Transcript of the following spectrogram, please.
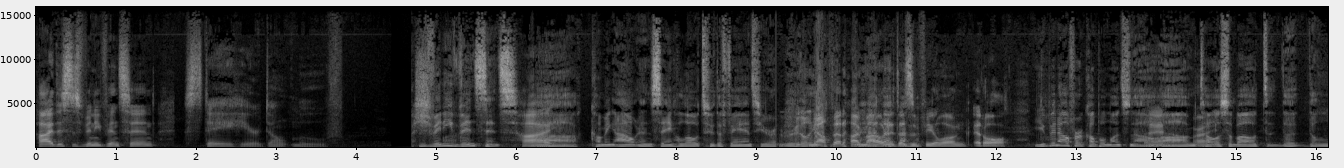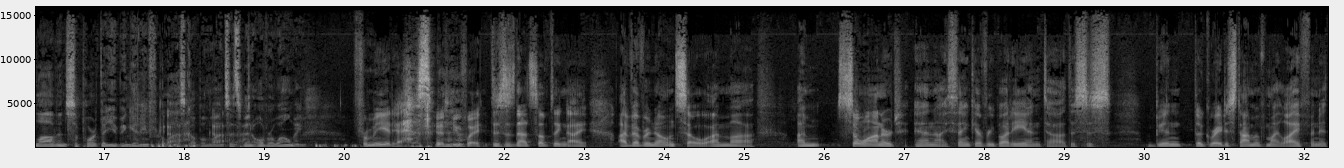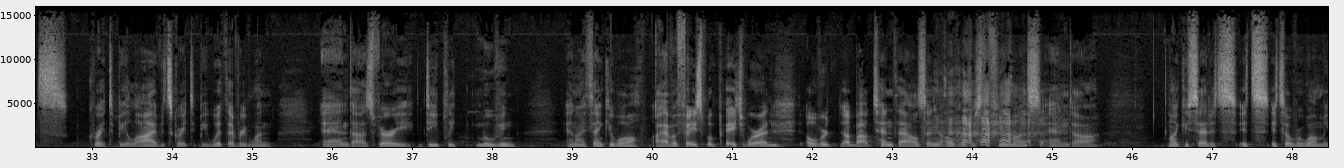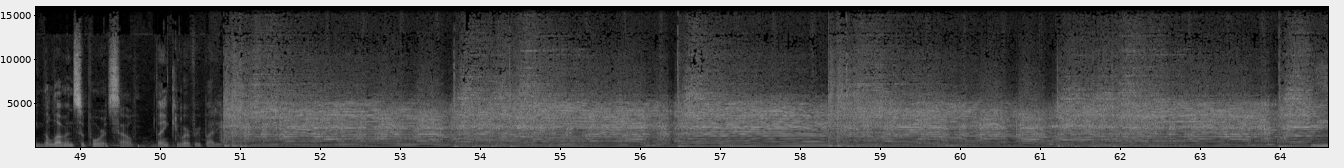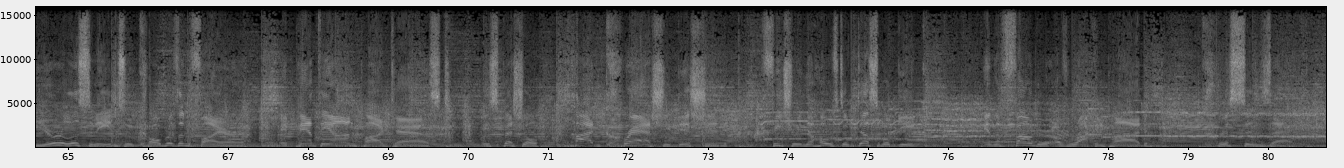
Hi, this is Vinnie Vincent. Stay here, don't move. Vinnie Vincent. Hi. Uh, coming out and saying hello to the fans here. Really? Now that I'm out, it doesn't feel long at all. You've been out for a couple months now. Um, right. Tell us about the, the love and support that you've been getting for the last couple months. It's been overwhelming. For me, it has. anyway, this is not something I, I've ever known. So I'm, uh, I'm so honored, and I thank everybody. And uh, this has been the greatest time of my life, and it's great to be alive. It's great to be with everyone, and uh, it's very deeply moving. And I thank you all. I have a Facebook page where at over about ten thousand over just a few months, and uh, like you said, it's it's it's overwhelming the love and support. So thank you, everybody. Listening to Cobras and Fire, a Pantheon podcast, a special Pod Crash edition featuring the host of Decibel Geek and the founder of Rockin' Pod, Chris Czynszak.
